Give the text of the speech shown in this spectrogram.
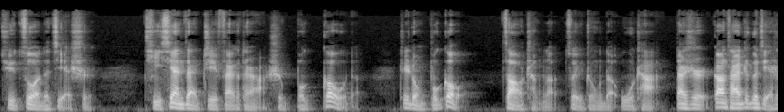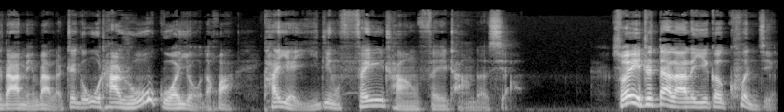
去做的解释，体现在 G factor 上是不够的。这种不够造成了最终的误差，但是刚才这个解释大家明白了，这个误差如果有的话，它也一定非常非常的小，所以这带来了一个困境，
